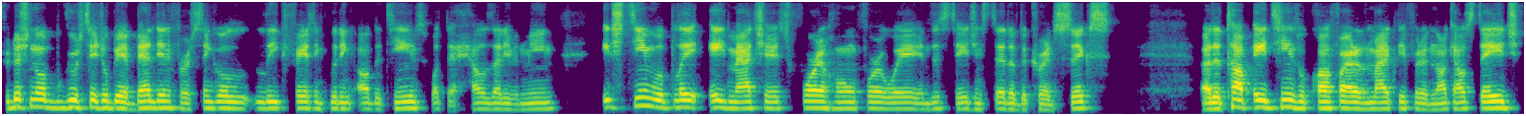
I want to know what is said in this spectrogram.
Traditional group stage will be abandoned for a single league phase, including all the teams. What the hell does that even mean? Each team will play eight matches, four at home, four away in this stage instead of the current six. Uh, the top eight teams will qualify automatically for the knockout stage,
